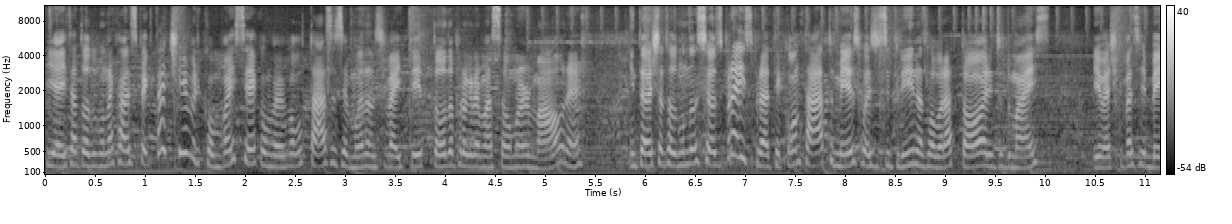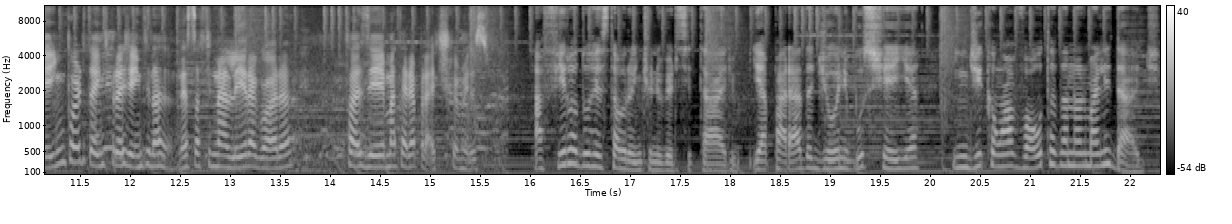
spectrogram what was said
E aí tá todo mundo naquela expectativa de como vai ser, como vai voltar essa semana, se vai ter toda a programação normal, né? Então está todo mundo ansioso para isso, para ter contato mesmo com as disciplinas, laboratório e tudo mais. E eu acho que vai ser bem importante para a gente nessa finaleira agora fazer matéria prática mesmo. A fila do restaurante universitário e a parada de ônibus cheia indicam a volta da normalidade.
